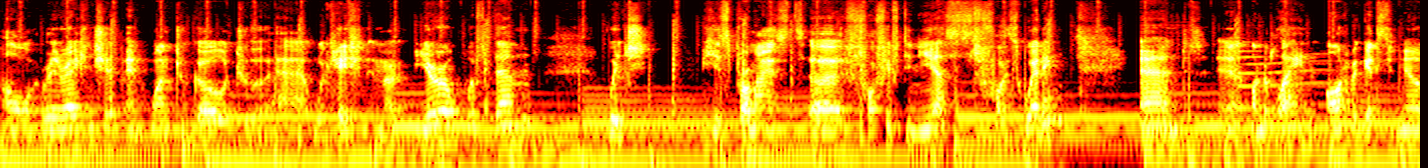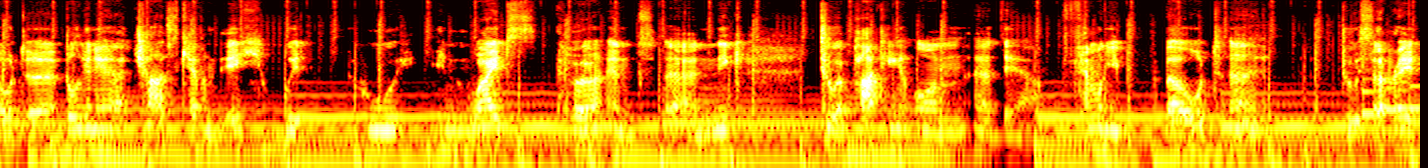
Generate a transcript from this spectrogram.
own relationship and want to go to a vacation in Europe with them, which he's promised uh, for 15 years for his wedding. And uh, on the plane, Audrey gets to know the billionaire Charles Cavendish, with, who invites her and uh, Nick to a party on uh, their family boat uh, to celebrate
